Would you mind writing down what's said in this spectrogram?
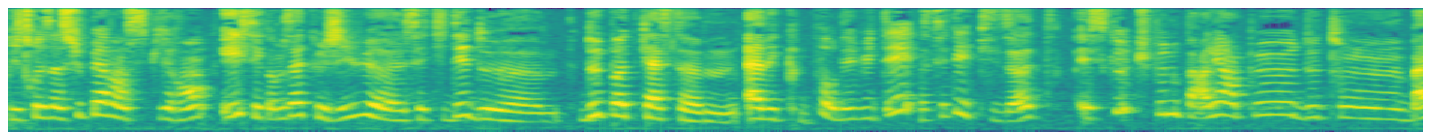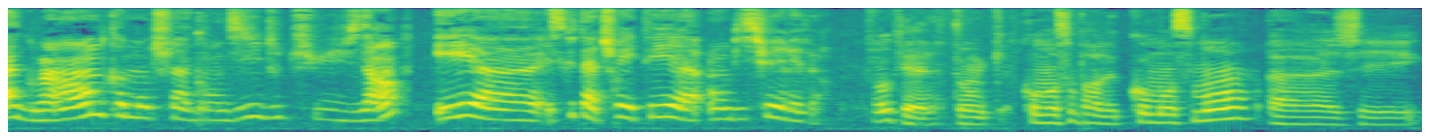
j'ai trouvé ça super inspirant. Et c'est comme ça que j'ai eu cette idée de, de podcast avec lui. Pour débuter cet épisode, est-ce que tu peux nous parler un peu de ton background, comment tu as grandi, d'où tu viens et est-ce que tu as toujours été ambitieux et rêveur? Ok, donc commençons par le commencement. Euh, j'ai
